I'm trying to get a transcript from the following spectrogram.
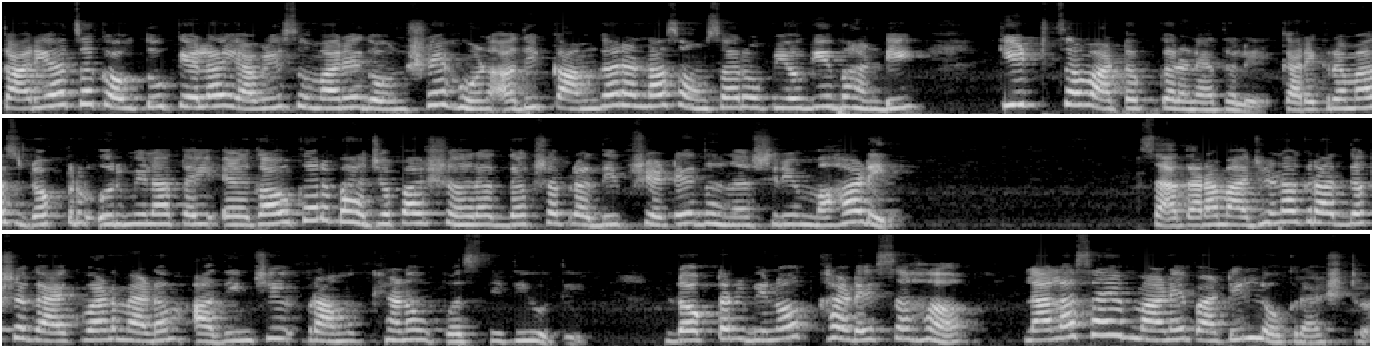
कार्याचं कौतुक केलं. यावेळी सुमारे दोनशेहून अधिक कामगारांना संसारोपयोगी भांडी किटचं वाटप करण्यात आले. कार्यक्रमास डॉक्टर उर्मिलाताई एळगावकर भाजपा शहराध्यक्ष प्रदीप शेटे धनश्री महाडिक सातारा माजी नगराध्यक्ष गायकवाड मॅडम आदींची प्रामुख्यानं उपस्थिती होती. डॉक्टर विनोद खाडेसह लालासाहेब माने पाटील लोकराष्ट्र.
